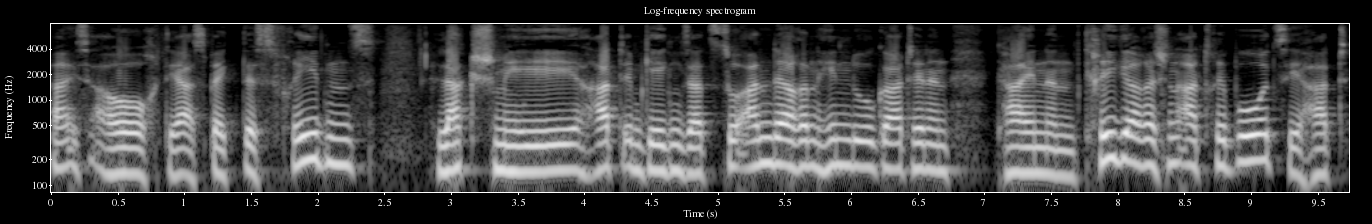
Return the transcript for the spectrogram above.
äh, ist auch der Aspekt des Friedens. Lakshmi hat im Gegensatz zu anderen Hindu-Göttinnen keinen kriegerischen Attribut. Sie hat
